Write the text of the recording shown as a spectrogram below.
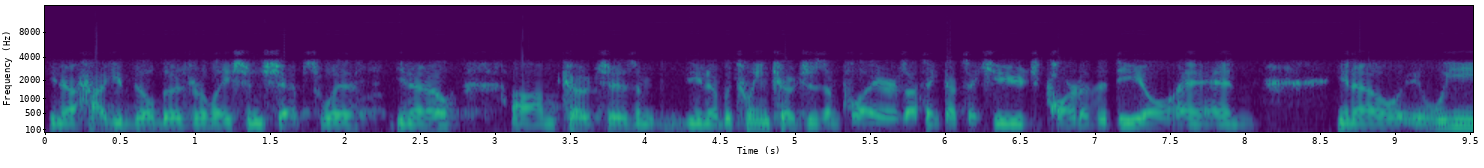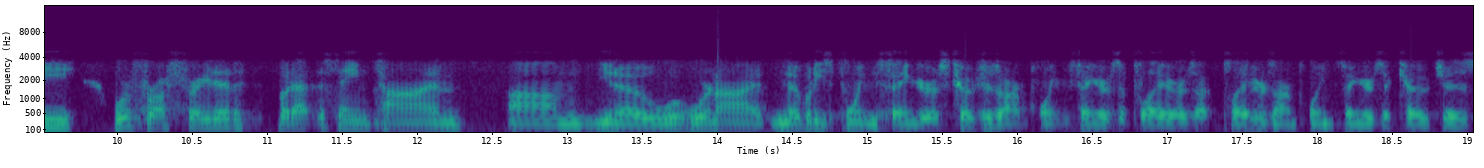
you know, how you build those relationships with, you know, um, coaches and, you know, between coaches and players. I think that's a huge part of the deal. And, and you know, we, we're frustrated, but at the same time, um, you know, we're not, nobody's pointing fingers. Coaches aren't pointing fingers at players. Players aren't pointing fingers at coaches.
